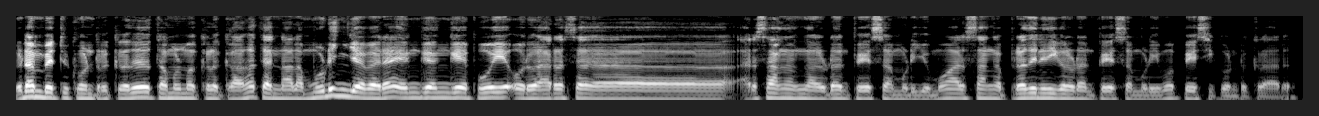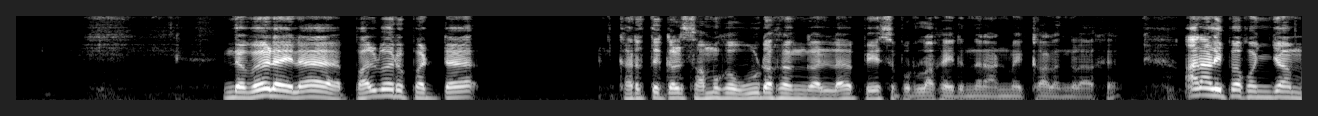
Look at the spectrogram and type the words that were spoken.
இடம்பெற்று கொண்டிருக்கிறது. தமிழ் மக்களுக்காக தன்னால் முடிஞ்ச வரை எங்கெங்கே போய் ஒரு அரச அரசாங்கங்களுடன் பேச முடியுமோ அரசாங்க பிரதிநிதிகளுடன் பேச முடியுமோ பேசி கொண்டிருக்கிறாரு. இந்த வேளையில் பல்வேறுபட்ட கருத்துக்கள் சமூக ஊடகங்களில் பேசு பொருளாக இருந்தன அண்மை காலங்களாக. ஆனால் இப்போ கொஞ்சம்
